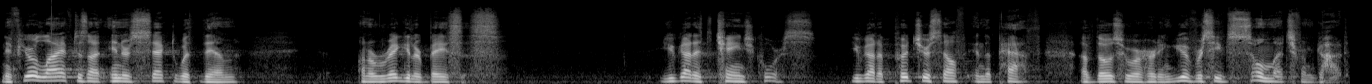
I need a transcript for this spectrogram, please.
And if your life does not intersect with them on a regular basis, you've got to change course. You've got to put yourself in the path of those who are hurting. You have received so much from God.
